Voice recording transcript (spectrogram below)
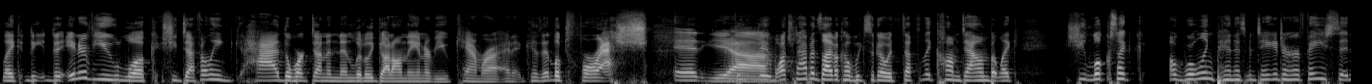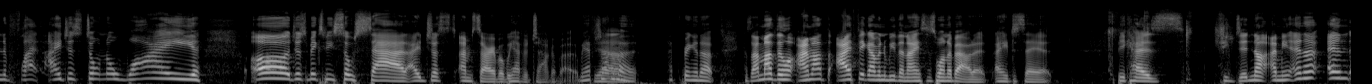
Like the the interview look, she definitely had the work done, and then literally got on the interview camera, and it because it, looked fresh. It yeah. Watch What Happens Live a couple weeks ago. It's definitely calmed down, but like she looks like a rolling pin has been taken to her face in a flat. I just don't know why. Oh, it just makes me so sad. I just, I'm sorry, but we have to talk about it. We have to talk about it. I have to bring it up because I'm not the. I'm not. I think I'm going to be the nicest one about it. I hate to say it because she did not. I mean, and uh, and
